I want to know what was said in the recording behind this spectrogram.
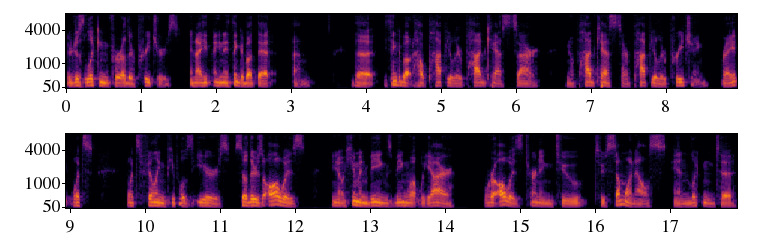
They're just looking for other preachers. And I, and I think about that. Um, the think about how popular podcasts are. You know, podcasts are popular preaching, right? What's what's filling people's ears? So there's always, you know, human beings being what we are, we're always turning to to someone else and looking to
